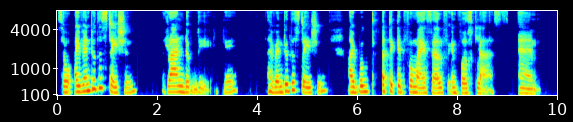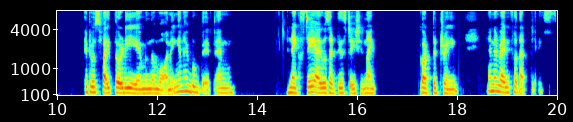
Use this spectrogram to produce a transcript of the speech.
So I went to the station randomly. Okay. I went to the station. I booked a ticket for myself in first class and it was 5:30 a.m. in the morning and I booked it and next day I was at the station. I got the train and I went for that place.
